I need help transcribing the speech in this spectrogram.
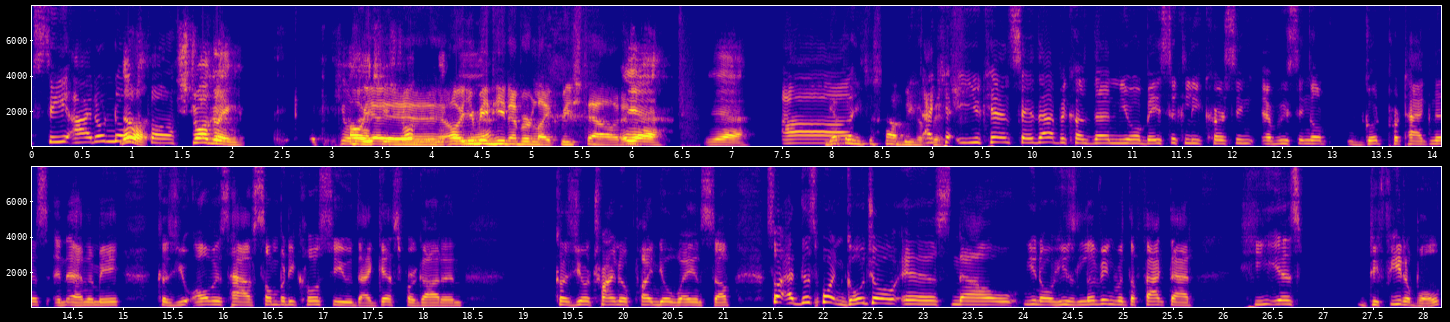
See, I don't know No, if uh, struggling. He was Oh yeah, yeah, yeah, Oh, you mean he never like reached out? and- Yeah, yeah. uh, Geto needs to stop being a I bitch. can't, you can't say that because then you're basically cursing every single good protagonist in anime because you always have somebody close to you that gets forgotten because you're trying to find your way and stuff. So at this point, Gojo is now, you know, he's living with the fact that he is defeatable.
